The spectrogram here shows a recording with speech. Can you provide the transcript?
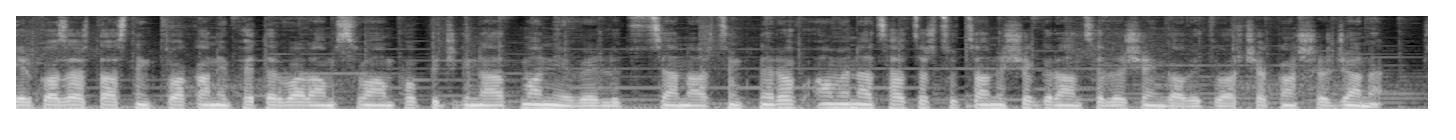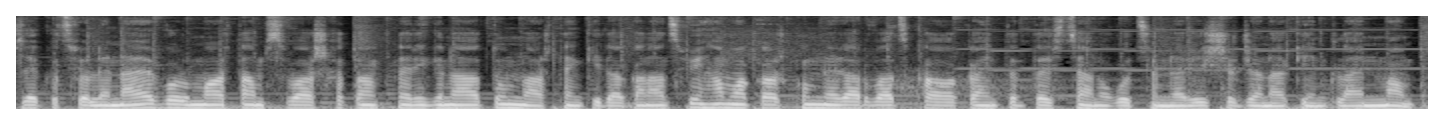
2015 թվականի փետրվար ամսվա ամփոփիչ գնահատման եւ վերլուծության արդյունքներով ամենացածր ցուցանիշը գրանցել է Շենգավիթ վարչական շրջանը։ Զեկուցվել է նաեւ, որ մարտ ամսվա աշխատանքների գնահատումն արդեն կիրականացվի համակարգում ներառված քաղաքային տնտեսության ուղղությունների շրջանակի ընդլայնմամբ։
